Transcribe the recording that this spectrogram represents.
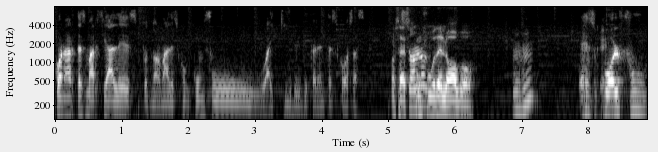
Con artes marciales pues normales, con kung fu, aikido y diferentes cosas. O sea, es Son Kung los- Fu de lobo. Es. Wolfu.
